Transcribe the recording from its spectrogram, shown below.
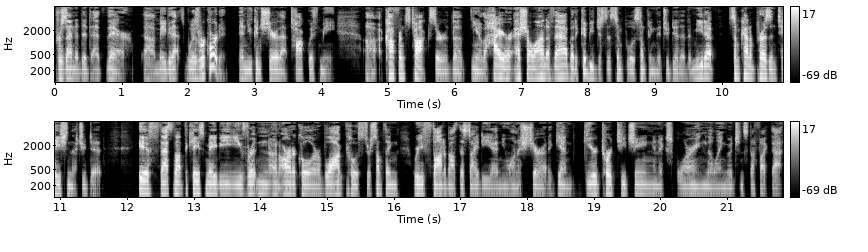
presented it at there. Uh, maybe that was recorded and you can share that talk with me. Uh, conference talks or the you know the higher echelon of that, but it could be just as simple as something that you did at a meetup, some kind of presentation that you did. If that's not the case, maybe you've written an article or a blog post or something where you've thought about this idea and you want to share it again, geared toward teaching and exploring the language and stuff like that.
